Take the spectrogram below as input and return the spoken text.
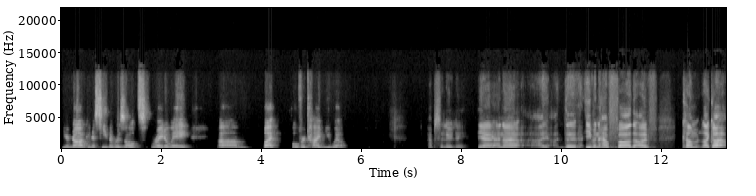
you're not going to see the results right away um, but over time you will absolutely yeah, yeah. and uh, I the even how far that I've come, like I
